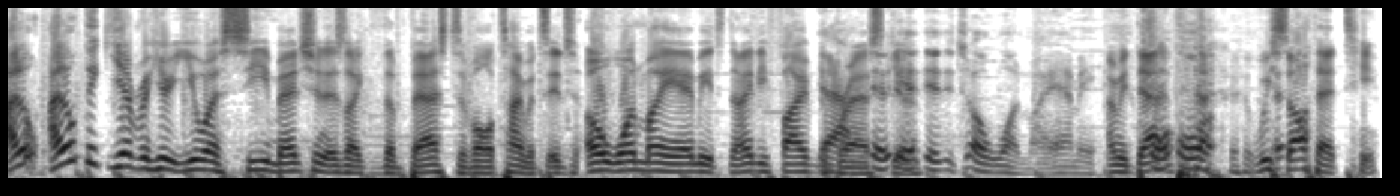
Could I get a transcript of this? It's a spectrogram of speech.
I don't. I don't think you ever hear USC mentioned as like the best of all time. It's it's 01 Miami. It's 95 Nebraska. It, it, it's 01 Miami. I mean that. Or- or- we saw that team.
